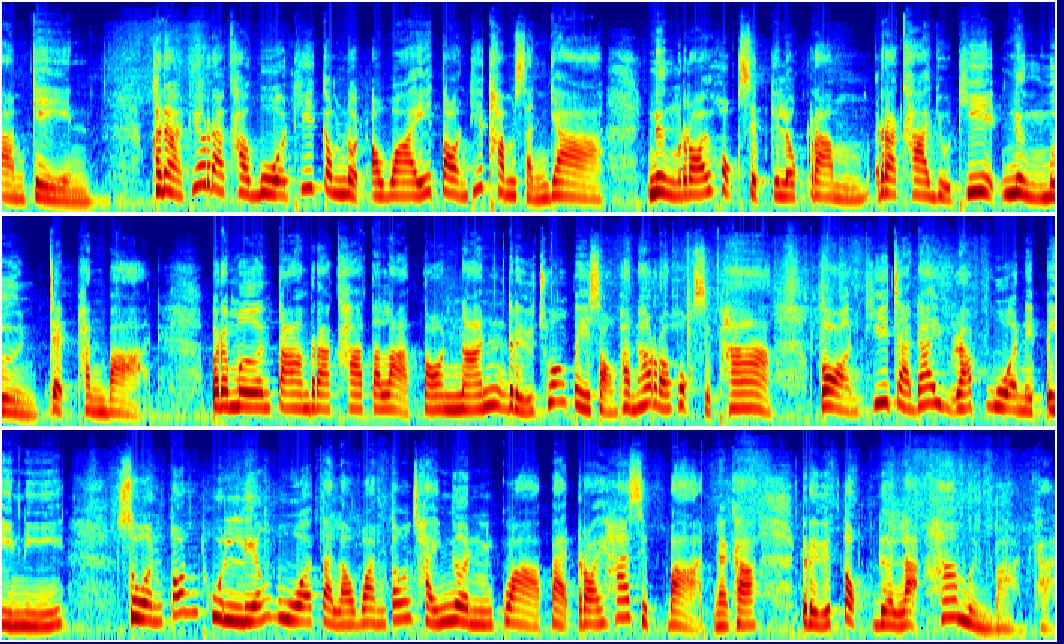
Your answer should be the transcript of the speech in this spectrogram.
ตามเกณฑ์ ขณะที่ราคาวัวที่กำหนดเอาไว้ตอนที่ทำสัญญา 160 กิโลกรัม ราคาอยู่ที่ 17,000 บาท ประเมินตามราคาตลาดตอนนั้น หรือช่วงปี 2565 ก่อนที่จะได้รับวัวในปีนี้ ส่วนต้นทุนเลี้ยงวัวแต่ละวันต้องใช้เงินกว่า 850 บาทนะคะ หรือตกเดือนละ 50,000 บาทค่ะ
